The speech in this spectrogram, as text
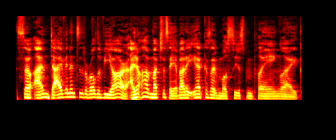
so I'm diving into the world of VR. I don't have much to say about it yet because I've mostly just been playing like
